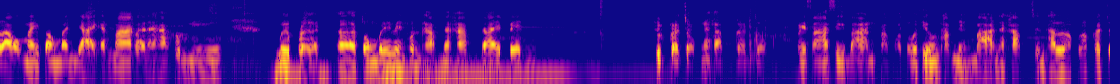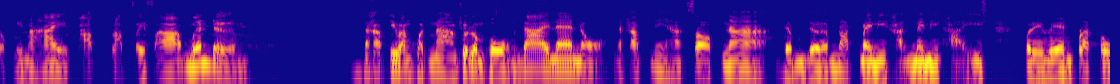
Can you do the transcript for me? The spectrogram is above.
เราไม่ต้องบรรยายกันมากแล้วนะฮะตรงนี้มือเปิดเอ่อตรงบริเวณคนขับนะครับ ได้เป็นชุดกระจกนะครับ กระจกไฟฟ้า 4 บาน ปรับออโต้ที่คนขับ 1 บานนะครับเซ็นทรัลล็อกล็อกกระจกมีมาให้ พับปรับไฟฟ้าเหมือนเดิม นะครับที่วางขวดน้ำชุดลำโพงได้แน่นอนนะครับนี่ฮะซอกหน้าเดิมๆน็อตไม่มีขันไม่มีไขบริเวณประตู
